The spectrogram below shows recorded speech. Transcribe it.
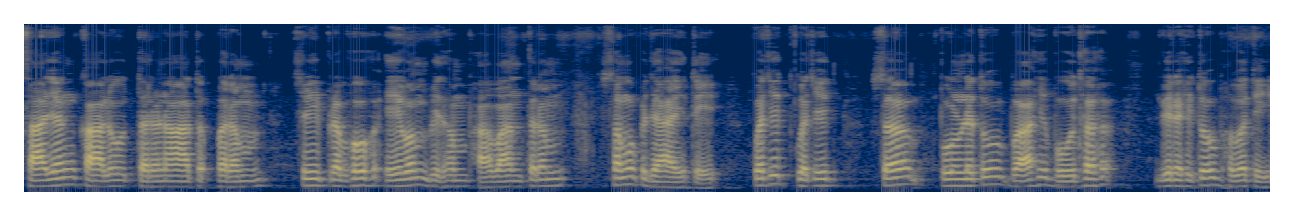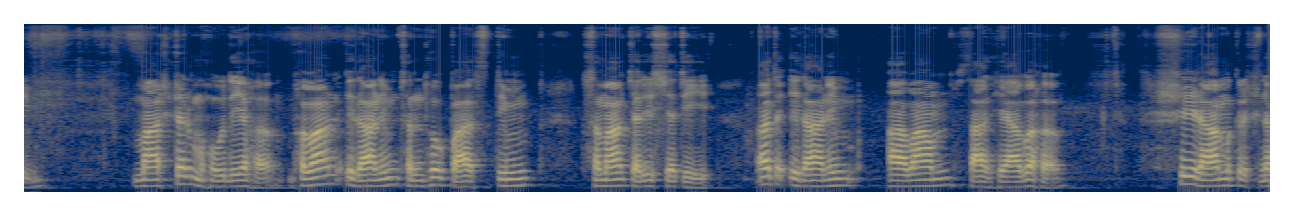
सायंकालोत्तरणात् परम श्री प्रभो एवं विधम भावांतर समुपजाते क्वचि क्वचि स पूर्णतो बाह्यबोध विरहितो भवति। मास्टर महोदय भवान इदानीं संधोपास्तिं समाचरिष्यति। अत इदानीं आवाम साध्यावह श्रीरामकृष्ण,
